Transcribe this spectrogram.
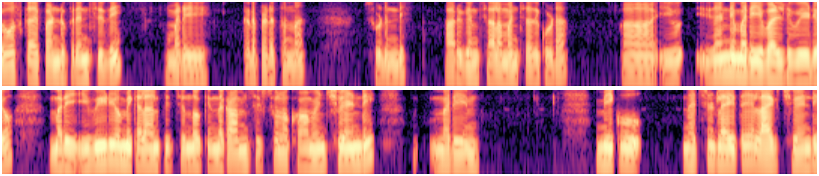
దోసకాయ పండు ఫ్రెండ్స్ ఇది. మరి ఇక్కడ పెడుతున్నా. చూడండి ఆరోగ్యానికి చాలా మంచిది కూడా. ఇదండి మరి ఇవాళ వీడియో. మరి ఈ వీడియో మీకు ఎలా అనిపించిందో కింద కామెంట్ సెక్షన్లో కామెంట్ చేయండి. మరి మీకు నచ్చినట్లయితే లైక్ చేయండి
